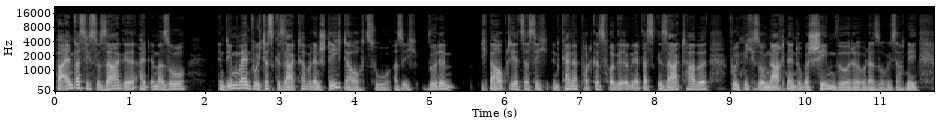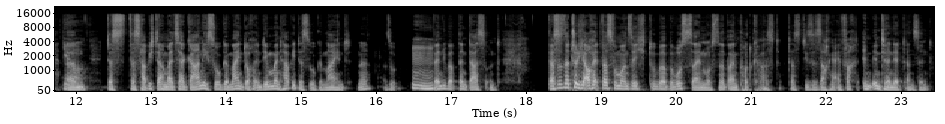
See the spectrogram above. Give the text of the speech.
bei allem, was ich so sage, halt immer so, in dem Moment, wo ich das gesagt habe, dann stehe ich da auch zu. Also ich würde ich behaupte jetzt, dass ich in keiner Podcast-Folge irgendetwas gesagt habe, wo ich mich so im Nachhinein drüber schämen würde oder so. Ich sage, nee, ja. ähm, das, das habe ich damals ja gar nicht so gemeint. Doch in dem Moment habe ich das so gemeint. Ne? Also mhm. wenn überhaupt dann das. Und das ist natürlich auch etwas, wo man sich darüber bewusst sein muss ne, beim Podcast, dass diese Sachen einfach im Internet dann sind.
